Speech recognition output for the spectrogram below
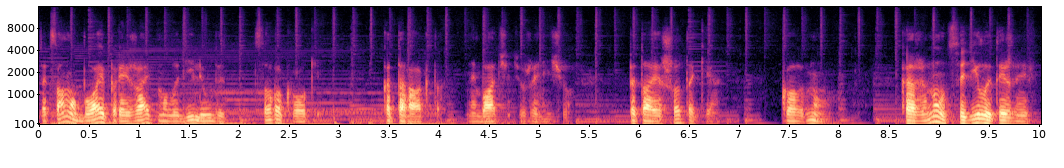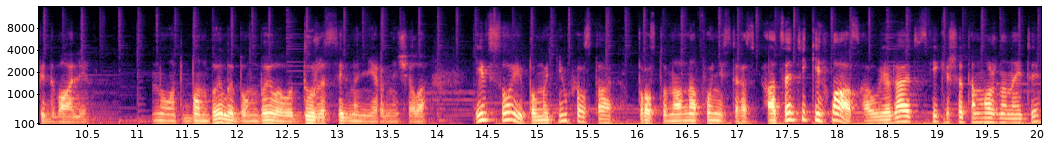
Так само буває, приїжджають молоді люди 40 років, катаракта, не бачать уже нічого. Питає, що таке? Ну, каже, ну, сиділи тиждень в підвалі. Ну, от бомбили, бомбили, от дуже сильно нервничала. І все, і помитнів хрусталь. Просто на, на фоні стресу. А це тільки глаз, а уявляєте, скільки ще там можна знайти?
